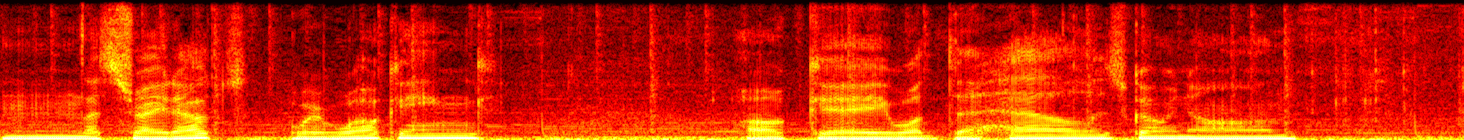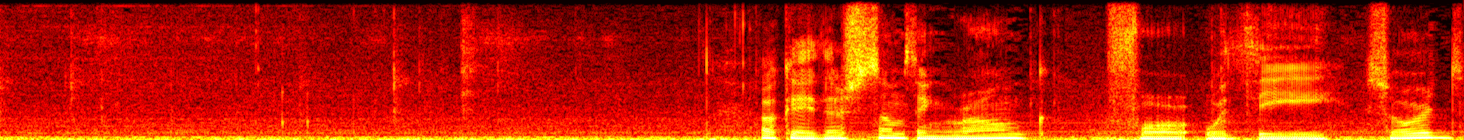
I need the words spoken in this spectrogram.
Mm, let's try it out. We're walking. Okay, what the hell is going on? Okay, there's something wrong for with the sword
